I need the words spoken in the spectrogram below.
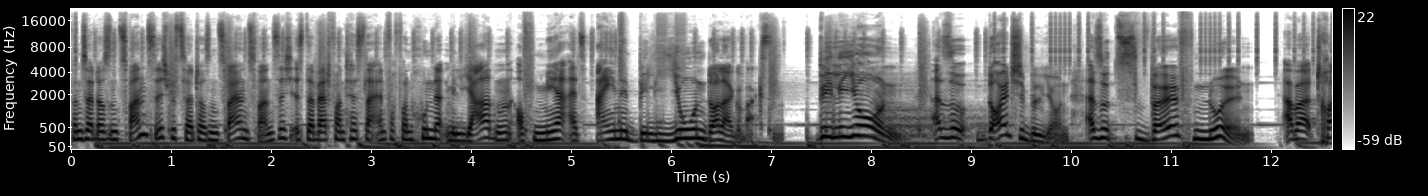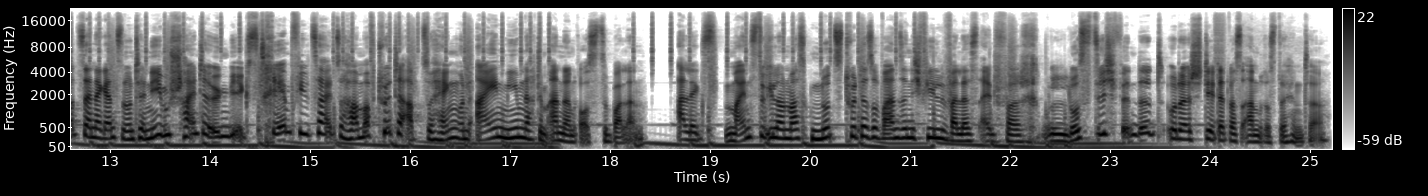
Von 2020 bis 2022 ist der Wert von Tesla einfach von 100 Milliarden auf mehr als eine Billion Billion Dollar gewachsen. Billion! Also deutsche Billion. Also zwölf Nullen. Aber trotz seiner ganzen Unternehmen scheint er irgendwie extrem viel Zeit zu haben, auf Twitter abzuhängen und ein Meme nach dem anderen rauszuballern. Alex, meinst du, Elon Musk nutzt Twitter so wahnsinnig viel, weil er es einfach lustig findet? Oder steht etwas anderes dahinter?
